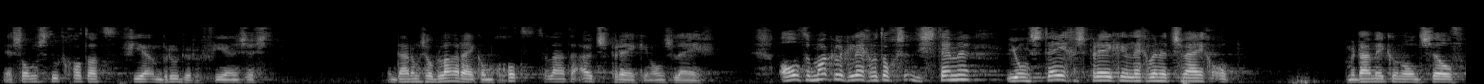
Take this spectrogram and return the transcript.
En soms doet God dat via een broeder of via een zuster. En daarom zo belangrijk om God te laten uitspreken in ons leven. Al te makkelijk leggen we toch die stemmen die ons tegenspreken, leggen we het zwijgen op. Maar daarmee kunnen we onszelf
